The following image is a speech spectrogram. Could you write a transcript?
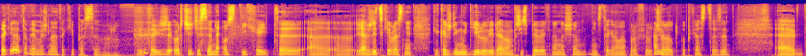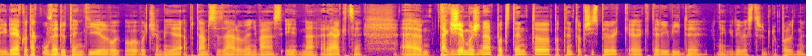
Tak jo, to by možná taky pasovalo. Takže určitě se neostýchejte. A, a já vždycky vlastně ke každému dílu vydávám příspěvek na našem Instagramovém profilu chilloutpodcast.cz, kde jako tak uvedu ten díl, o, o, o čem je a ptám se zároveň vás i na reakce. Eh, takže možná pod tento, pod tento příspěvek, eh, který vyjde někdy ve středu dopoledne,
